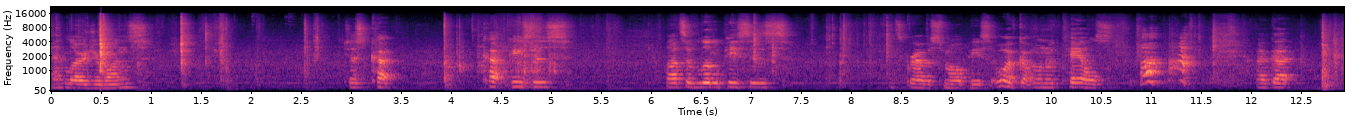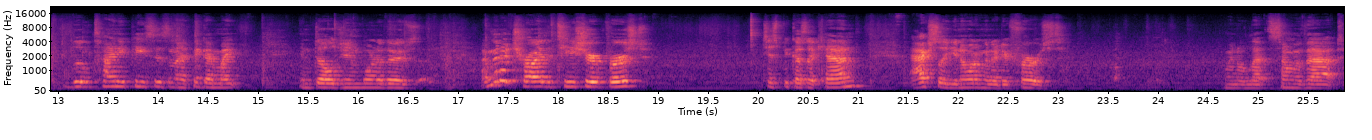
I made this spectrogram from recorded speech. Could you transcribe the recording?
and larger ones. Just cut, cut pieces, lots of little pieces. Let's grab a small piece. Oh, I've got one with tails. I've got little tiny pieces and I think I might indulge in one of those. I'm going to try the t-shirt first, just because I can. Actually, you know what I'm going to do first? I'm going to let some of that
